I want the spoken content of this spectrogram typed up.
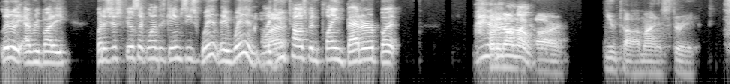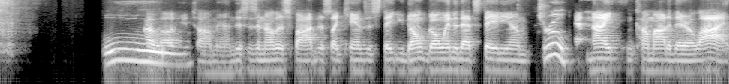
literally everybody. But it just feels like one of the games these win. They win. know Like? Utah's been playing better, but I, put I it don't on know. my card. Utah minus three. Ooh, I love Utah, man. This is another spot, just like Kansas State. You don't go into that stadium True. at night and come out of there alive,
